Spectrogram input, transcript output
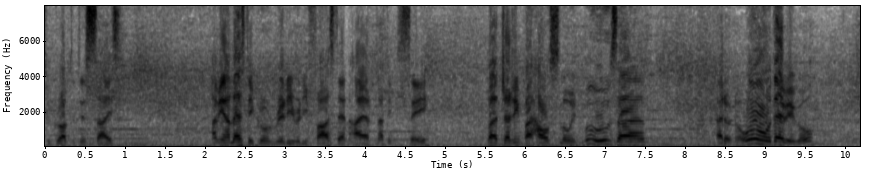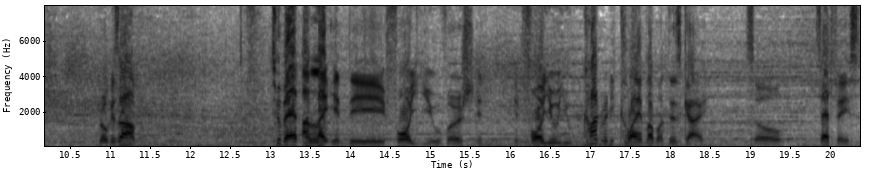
to grow up to this size. I mean, unless they grow really, really fast, then I have nothing to say. But judging by how slow it moves, um, I don't know. Oh, there we go. Broke his arm. Too bad, unlike in the 4U version, in, in 4U, you can't really climb up on this guy. So, sad face.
